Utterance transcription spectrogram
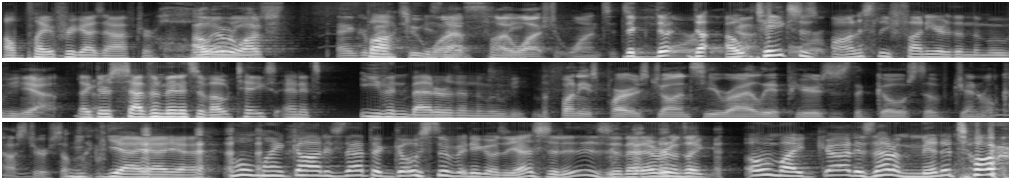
I'll play it for you guys after. I'll never watch Anchorman fuck, two once. I watched it once. It's The the, the horrible. Yeah, outtakes is honestly funnier than the movie. Yeah. like there's seven minutes of outtakes, and it's even better than the movie. The funniest part is John C. Reilly appears as the ghost of General Custer or something like that. Yeah, yeah, yeah. oh my God, is that the ghost of? And he goes, Yes, it is. And then everyone's like, Oh my God, is that a minotaur?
